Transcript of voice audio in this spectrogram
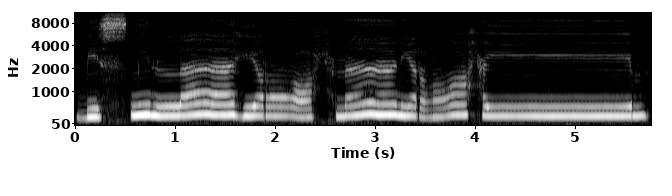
Bismillahirrahmanirrahim.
